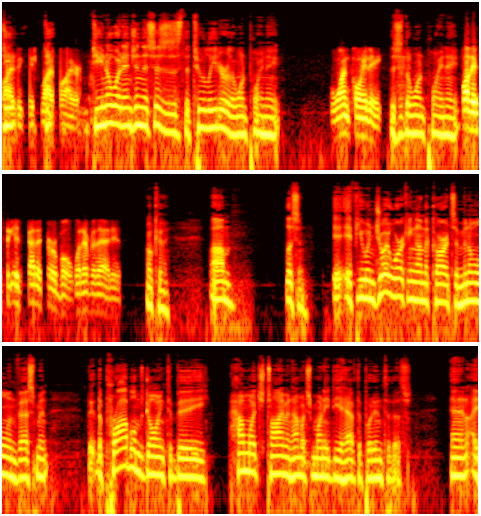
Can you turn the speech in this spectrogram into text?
Do you- live, live fire. Do you know what engine this is? Is this the two liter or the one point eight? One point eight. This is the one point eight. Well, it's, it's got a turbo, whatever that is. Okay. Um, listen, if you enjoy working on the car, it's a minimal investment. The, the problem's going to be how much time and how much money do you have to put into this? And I,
